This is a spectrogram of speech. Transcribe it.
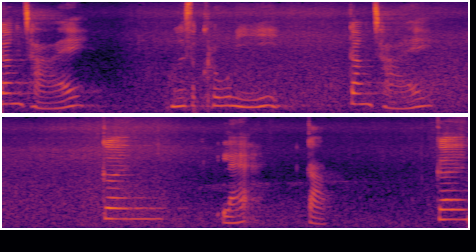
กั้งฉาย เมื่อสักครู่นี้ กั้งฉาย เกิน และกับ เกิน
